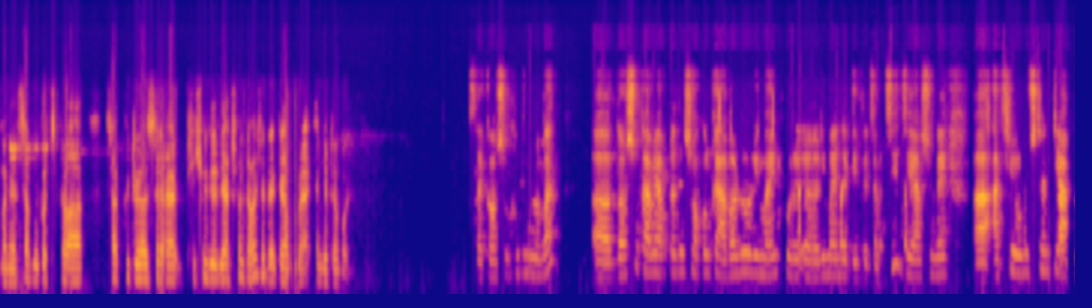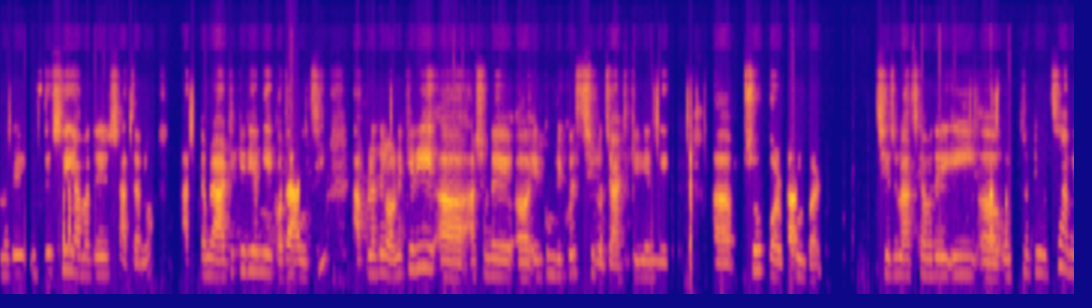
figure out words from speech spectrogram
মানে সাবমিউকোসা সাবকিউটাস টিস্যু যে রিয়াকশনটা হয়, সেটাকে আমরা এনজিওডিয়াম বলি। স্যারকে অসংখ্য ধন্যবাদ। দর্শক, আমি আপনাদের সকলকে আবারও রিমাইন্ড করে রিমাইন্ডার দিতে চাচ্ছি যে আসলে আজকের অনুষ্ঠানটি আপনাদের উদ্দেশ্যেই আমাদের সাজানো। আজকে আমরা আর্টিকেরিয়া নিয়ে কথা বলছি। আপনাদের অনেকেরই আসলে এরকম রিকোয়েস্ট ছিল যে আর্টিকেরিয়া নিয়ে শো করবার। সেজন্য আজকে আমাদের এই অনুষ্ঠানটি হচ্ছে। আমি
